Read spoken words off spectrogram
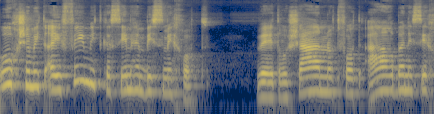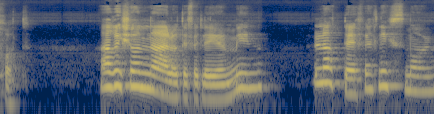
וכשמתעייפים מתכסים הם בשמיכות, ואת ראשן נוטפות ארבע נסיכות. הראשונה לוטפת לימין, לוטפת לשמאל.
